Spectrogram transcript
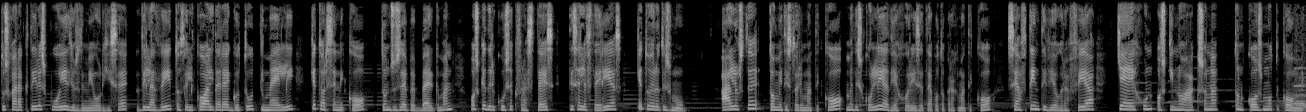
τους χαρακτήρες που ο ίδιος δημιούργησε, δηλαδή το θηλυκό alter ego του, τη Μέλη, και το αρσενικό, τον Τζουζέπε Μπέργκμαν, ως κεντρικούς εκφραστές της ελευθερίας και του ερωτισμού. Άλλωστε, το μυθιστορηματικό με δυσκολία διαχωρίζεται από το πραγματικό σε αυτήν τη βιογραφία και έχουν ως κοινό άξονα τον κόσμο του κόμικ.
